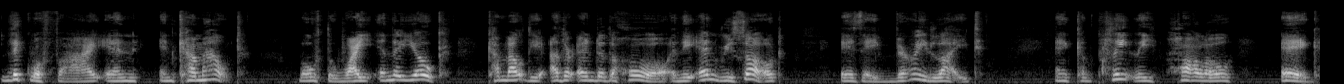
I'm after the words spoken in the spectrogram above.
liquefy and, and come out. Both the white and the yolk come out the other end of the hole, and the end result is a very light and completely hollow egg.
